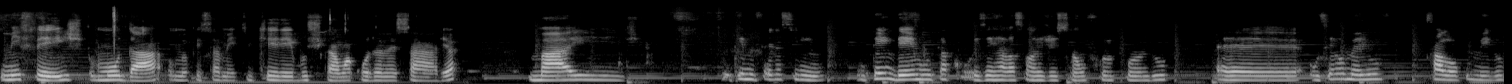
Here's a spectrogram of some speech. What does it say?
me fez mudar o meu pensamento e querer buscar uma cura nessa área. Mas o que me fez assim entender muita coisa em relação à rejeição foi quando é, o Senhor mesmo falou comigo.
